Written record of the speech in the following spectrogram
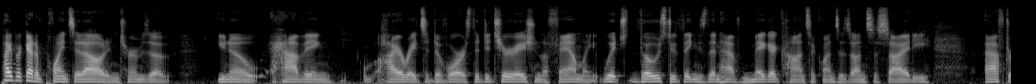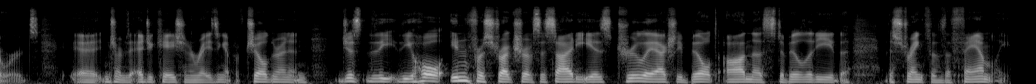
Piper kind of points it out in terms of you know, having higher rates of divorce, the deterioration of the family, which those two things then have mega consequences on society afterwards uh, in terms of education and raising up of children. And just the the whole infrastructure of society is truly actually built on the stability the the strength of the family.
